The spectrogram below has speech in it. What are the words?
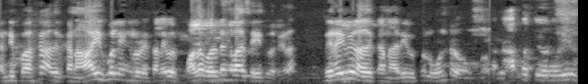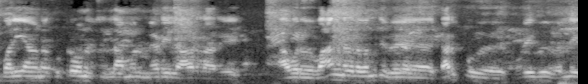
கண்டிப்பாக அதற்கான ஆய்வுகள் எங்களுடைய தலைவர் பல வருடங்களா செய்து வருகிறார். விரைவில் அதற்கான அறிவிப்புகள் ஒன்று. நாற்பத்தி ஒரு உயிர் பலியான குற்ற உணர்ச்சி இல்லாமல் மேடையில் ஆடுறாரு. அவர் வாங்கினதுல வந்து கருப்பு குறைவு வெள்ளை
